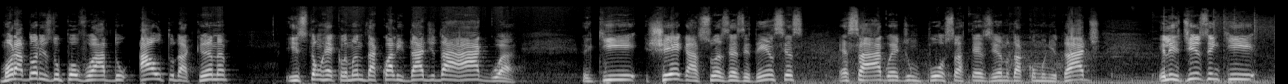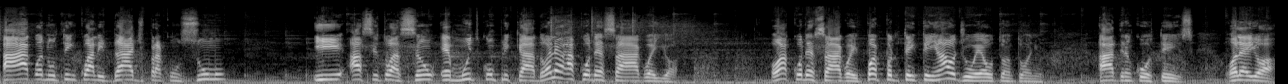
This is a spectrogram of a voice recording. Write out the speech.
Moradores do povoado Alto da Cana estão reclamando da qualidade da água que chega às suas residências. Essa água é de um poço artesiano da comunidade. Eles dizem que a água não tem qualidade para consumo e a situação é muito complicada. Olha a cor dessa água aí, ó. Olha a cor dessa água aí. Pode, tem, tem áudio, Elton Antônio? Adrian Cortez. Olha aí, ó.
